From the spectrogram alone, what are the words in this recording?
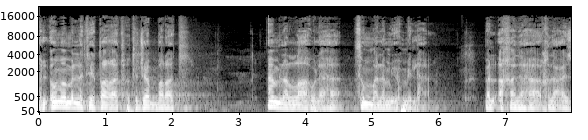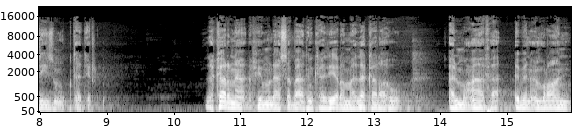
الأمم التي طغت وتجبرت أملى الله لها ثم لم يهملها بل أخذها أخذ عزيز مقتدر. ذكرنا في مناسبات كثيرة ما ذكره المعافى ابن عمران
